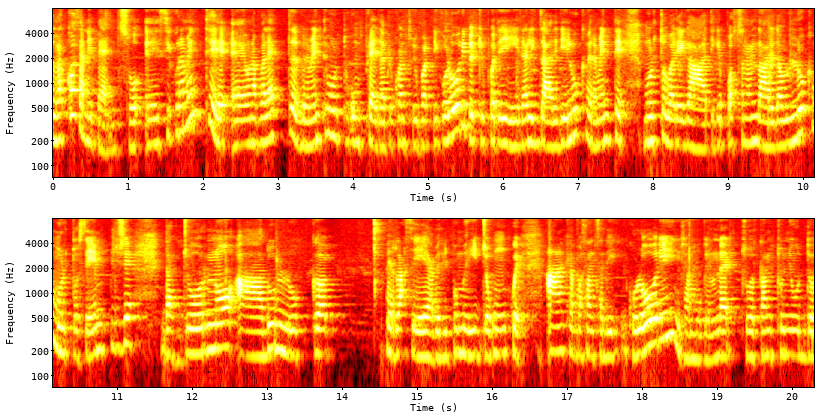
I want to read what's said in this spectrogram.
Allora, cosa ne penso? Eh, sicuramente è una palette veramente molto completa per quanto riguarda i colori perché puoi realizzare dei look veramente molto variegati che possono andare da un look molto semplice da giorno ad un look per la sera, per il pomeriggio comunque anche abbastanza di colori, diciamo che non è soltanto nude,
